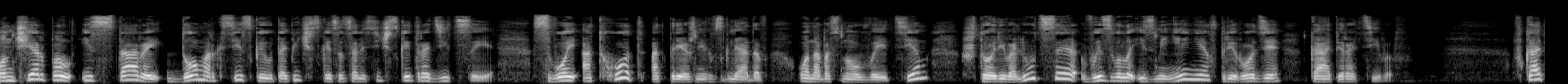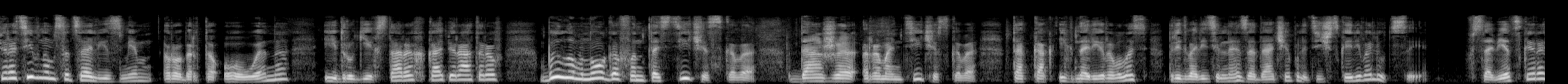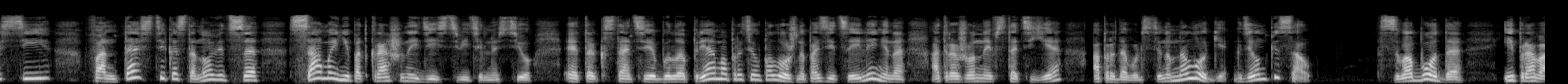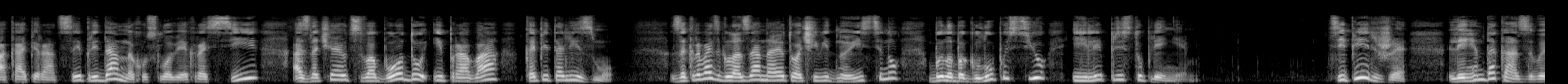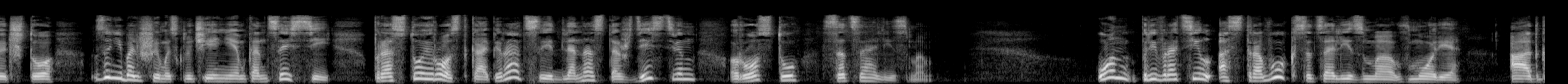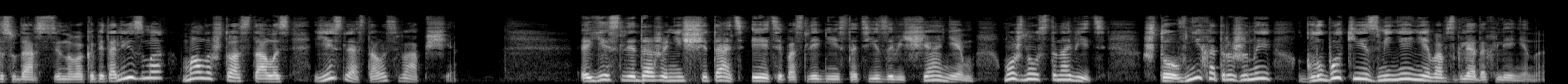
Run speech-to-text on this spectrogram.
Он черпал из старой домарксистской утопической социалистической традиции. Свой отход от прежних взглядов он обосновывает тем, что революция вызвала изменения в природе кооперативов. В кооперативном социализме Роберта Оуэна и других старых кооператоров было много фантастического, даже романтического, так как игнорировалась предварительная задача политической революции. В советской России фантастика становится самой неподкрашенной действительностью. Это, кстати, было прямо противоположно позиции Ленина, отраженной в статье о продовольственном налоге, где он писал – Свобода и права кооперации при данных условиях России означают свободу и права капитализму. Закрывать глаза на эту очевидную истину было бы глупостью или преступлением. Теперь же Ленин доказывает, что за небольшим исключением концессий простой рост кооперации для нас тождествен росту социализма. Он превратил островок социализма в море, а от государственного капитализма мало что осталось, если осталось вообще. Если даже не считать эти последние статьи завещанием, можно установить, что в них отражены глубокие изменения во взглядах Ленина.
